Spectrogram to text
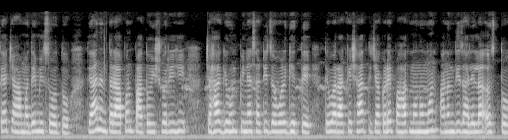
त्या चहामध्ये मिसळतो. त्यानंतर आपण पाहतो ईश्वरी ही चहा घेऊन पिण्यासाठी जवळ घेते. तेव्हा राकेश हा तिच्याकडे पाहत मनोमन आनंदी झालेला असतो.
